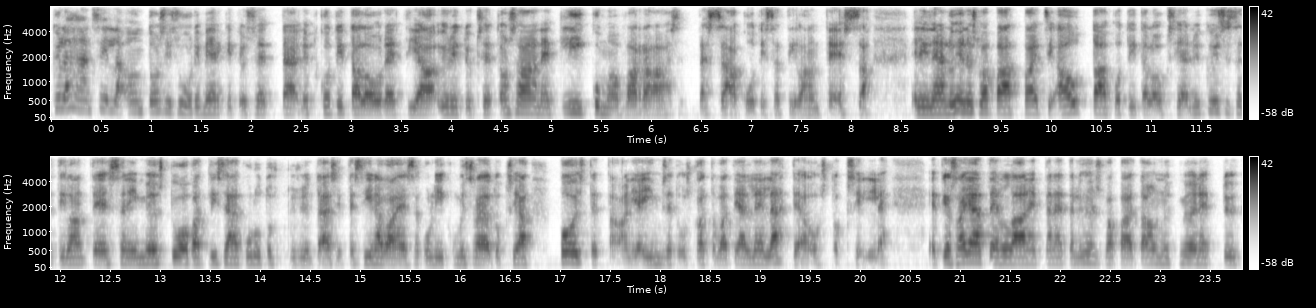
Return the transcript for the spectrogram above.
Kyllähän sillä on tosi suuri merkitys, että nyt kotitaloudet ja yritykset on saaneet liikkumavaraa tässä akuutissa tilanteessa. Eli nämä lyhennysvapaat paitsi auttaa kotitalouksia nykyisessä tilanteessa, niin myös tuovat lisää kulutuskysyntää sitten siinä vaiheessa, kun liikkumisrajoituksia poistetaan ja ihmiset uskaltavat jälleen lähteä ostoksille. Et jos ajatellaan, että näitä lyhennysvapaita on nyt myönnetty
